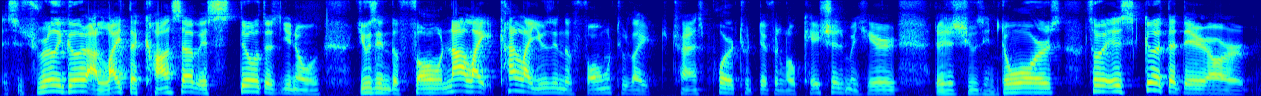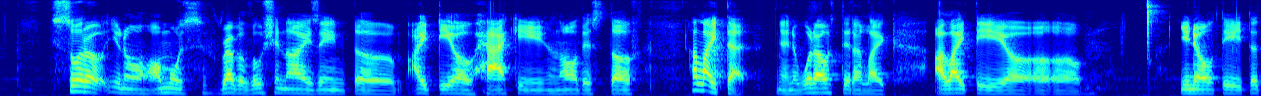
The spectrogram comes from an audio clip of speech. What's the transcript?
it's really good i like the concept it's still the you know using the phone not like kind of like using the phone to like transport to different locations but here they're just using doors so it's good that there are sort of you know almost revolutionizing the idea of hacking and all this stuff. I like that. And what else did i like? I like the uh, uh, um, you know the, the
